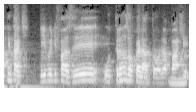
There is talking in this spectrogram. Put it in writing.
tentativa de fazer o transoperatório, a uhum. parte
